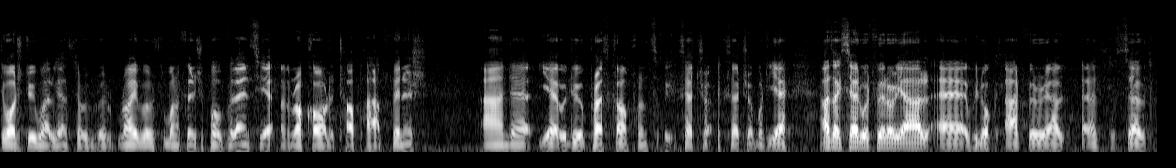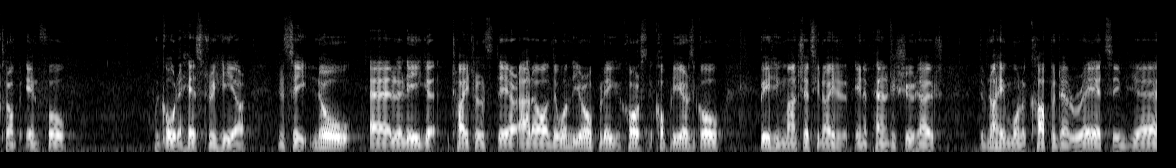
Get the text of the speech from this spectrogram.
They want to do well against their rivals, they want to finish above Valencia and record a top half finish. And uh, yeah, we'll do a press conference, etc., etc. But yeah, as I said with Villarreal, uh, if we look at Villarreal as the Celtic club info, we go to history here. You'll see no uh, La Liga titles there at all. They won the Europa League, of course, a couple of years ago, beating Manchester United in a penalty shootout. They've not even won a Copa del Rey, it seems. Yeah,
